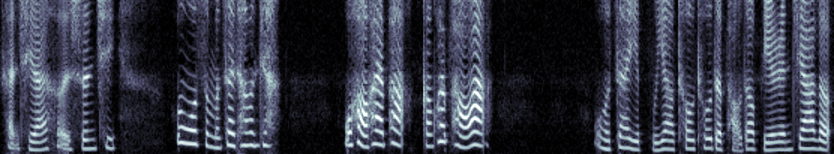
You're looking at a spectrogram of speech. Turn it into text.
看起来很生气，问我怎么在他们家。我好害怕，赶快跑啊！我再也不要偷偷的跑到别人家了。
